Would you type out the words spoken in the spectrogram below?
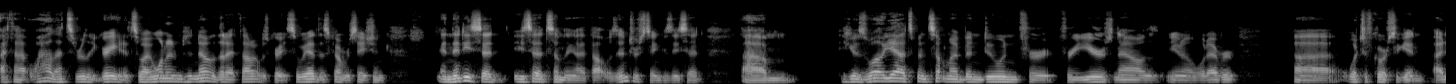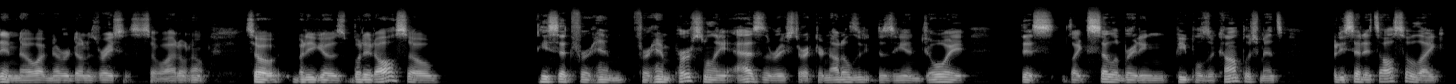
I thought, wow, that's really great. And so I wanted him to know that I thought it was great. So we had this conversation. And then he said, he said something I thought was interesting because he said, um, he goes, well, yeah, it's been something I've been doing for for years now, you know, whatever. Uh, which of course, again, I didn't know. I've never done his races, so I don't know. So, but he goes, but it also, he said, for him, for him personally, as the race director, not only does he enjoy this like celebrating people's accomplishments, but he said it's also like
